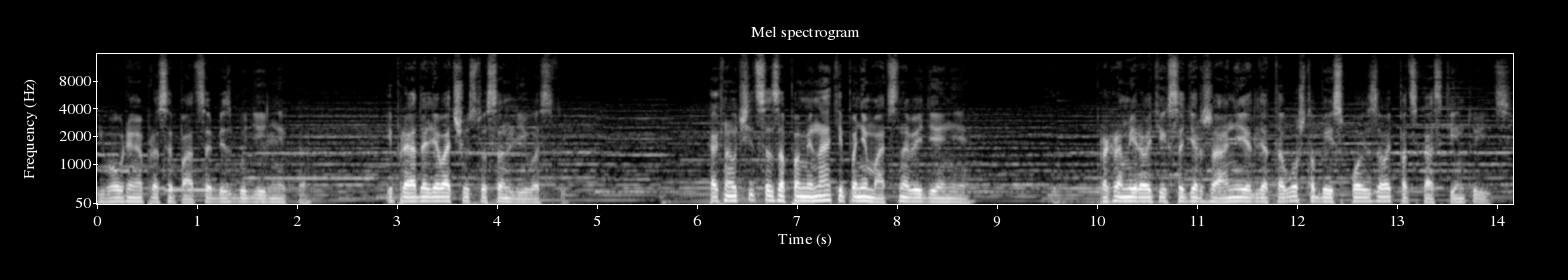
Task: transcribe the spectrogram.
И вовремя просыпаться без будильника? И преодолевать чувство сонливости? Как научиться запоминать и понимать сновидения? Программировать их содержание для того, чтобы использовать подсказки интуиции.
